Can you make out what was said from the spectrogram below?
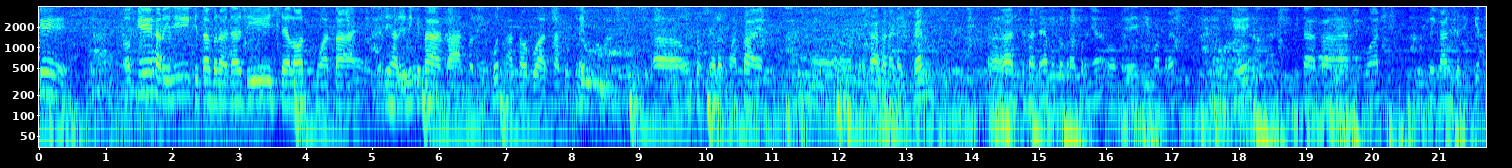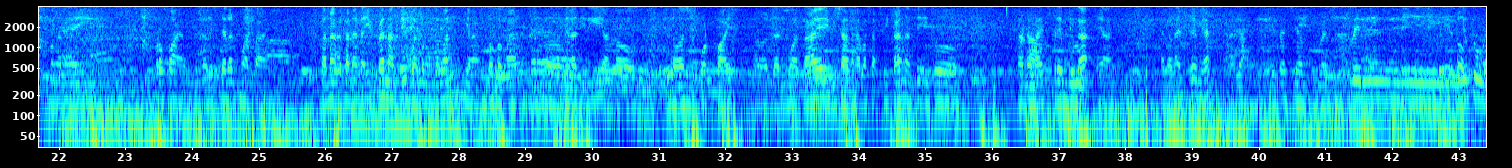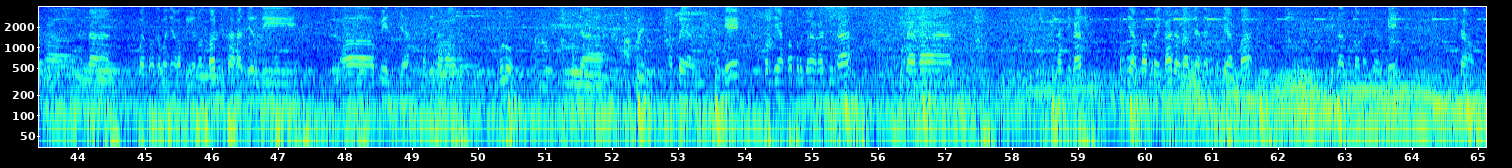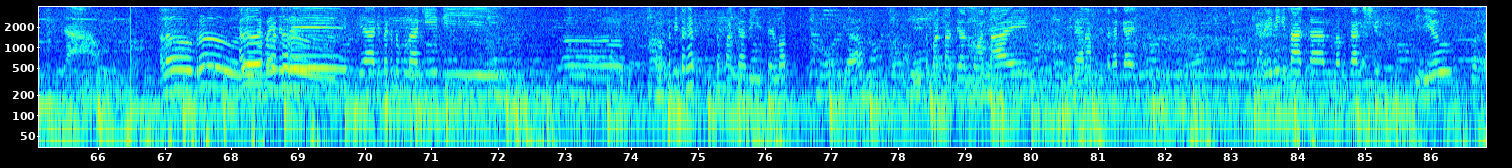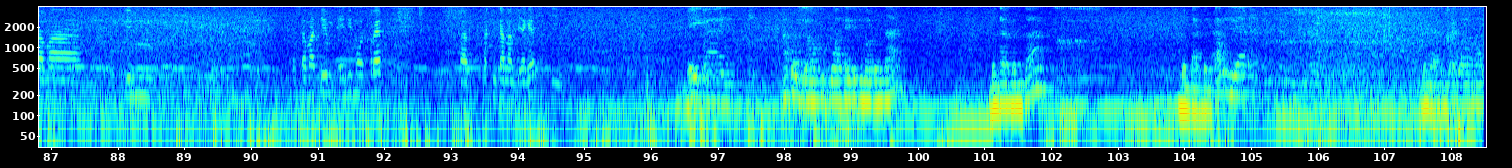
Oke. Oke, hari ini kita berada di Salon Muay Thai. Jadi hari ini kita akan meliput atau buat satu klip uh, untuk Salon Muay Thai. Uh, mereka akan ada event. Uh, di sebelah saya fotografernya Om Edi Motret. Oke, kita akan buat cuplikan sedikit mengenai profil dari Salon Muay Thai karena akan ada event nanti buat teman-teman yang penggemar uh, bela diri atau uh, sport fight uh, dari Muay Thai bisa sahabat saksikan nanti itu ada live stream juga ya. Ada live stream ya. Ya, kita siap live streaming di YouTube. Nah, dan buat teman-teman yang kepingin nonton bisa hadir di uh, Pins ya. Nanti tanggal 10 10 ya. April. April. Oke. Seperti apa pergerakan kita kita akan saksikan seperti apa mereka dan latihan seperti apa. Kita nonton aja oke? Ciao. Halo bro. Halo, selamat sore. Ya, kita ketemu lagi di uh, Peti Tengah, tepatnya di Selot, ya, di tempat latihan Muay Thai di daerah Peti Tengah, guys. Hari ini kita akan melakukan shoot video bersama tim bersama tim Edi Motret. Kita saksikan nanti ya, guys. Hey guys, apa dia waktu puasa itu cuma bentar? Bentar-bentar? Bentar-bentar lihat Bentar-bentar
